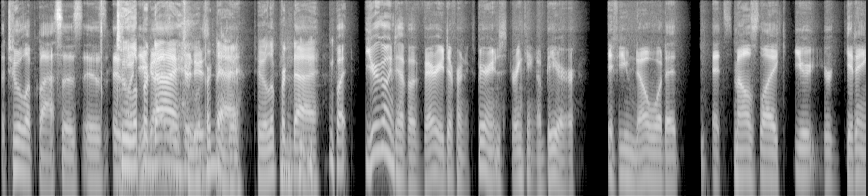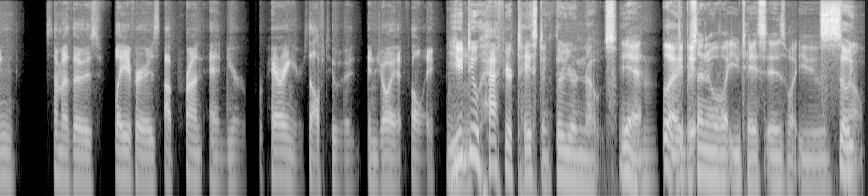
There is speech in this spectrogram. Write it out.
the tulip glasses is, is Tulip you or die. Tulip or me die. Tulip or die. But you're going to have a very different experience drinking a beer if you know what it it smells like. You're you're getting some of those flavors up front, and you're preparing yourself to uh, enjoy it fully. you Mhm. do half your tasting through your nose. Yeah. Like, Fifty it- percent of what you taste is what you so smell.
